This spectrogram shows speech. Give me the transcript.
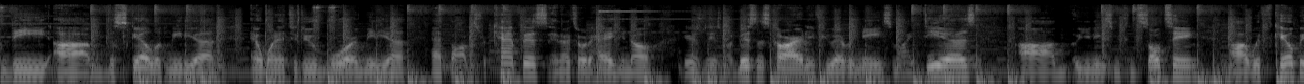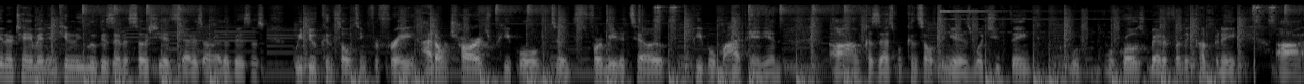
the um, the scale of media and wanted to do more media at the Oxford campus. And I told her, hey, you know, here's, here's my business card. If you ever need some ideas, um, you need some consulting uh, with KLP Entertainment and Kennedy Lucas and Associates, that is our other business. We do consulting for free. I don't charge people to for me to tell people my opinion because um, that's what consulting is. What you think will, grows better for the company. Uh,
